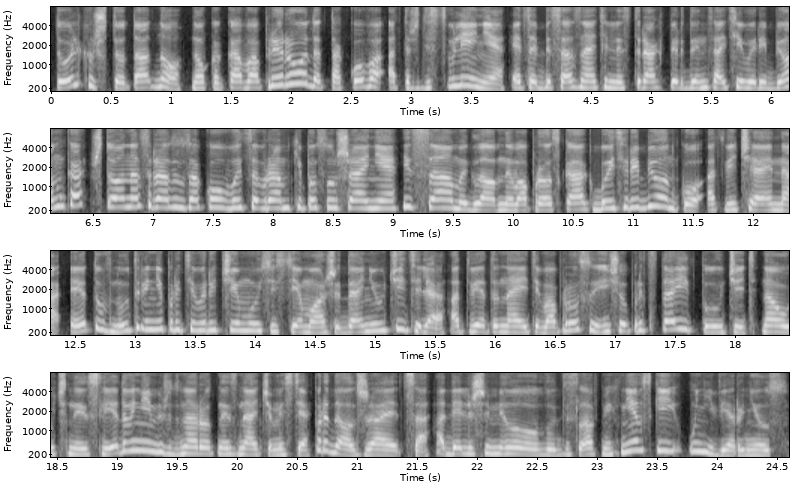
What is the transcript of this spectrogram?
только что-то одно. Но какова природа такого отождествления? Это бессознательный страх перед инициативой ребенка, что она сразу заковывается в рамки послушания? И самый главный вопрос, как быть ребенку, отвечая на эту внутреннюю внутренне противоречимую систему ожиданий учителя. Ответы на эти вопросы еще предстоит получить. Научное исследование международной значимости продолжается. Адель Шамилова, Владислав Михневский, Универ News.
